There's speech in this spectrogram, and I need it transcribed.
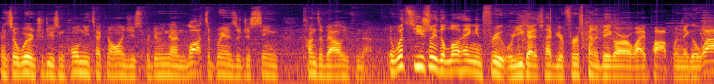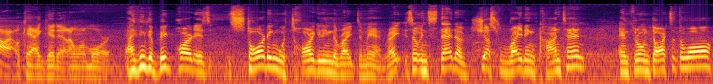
And so we're introducing whole new technologies for doing that, and lots of brands are just seeing tons of value from that. And what's usually the low-hanging fruit where you guys have your first kind of big ROI pop when they go, wow, okay, I get it, I want more? I think the big part is starting with targeting the right demand, right? So instead of just writing content and throwing darts at the wall,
